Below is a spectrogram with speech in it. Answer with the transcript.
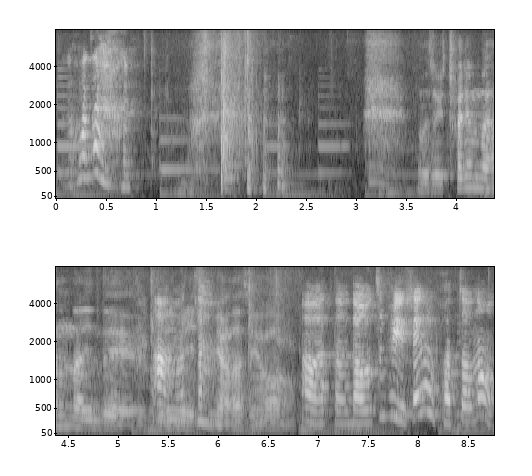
오늘 화장 안 오늘 저희 촬영하는 날인데 아, 미리미리 맞다. 준비 안 하세요. 아 맞다 나 어차피 생얼 봤잖아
